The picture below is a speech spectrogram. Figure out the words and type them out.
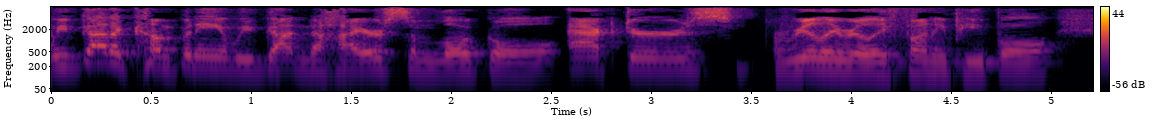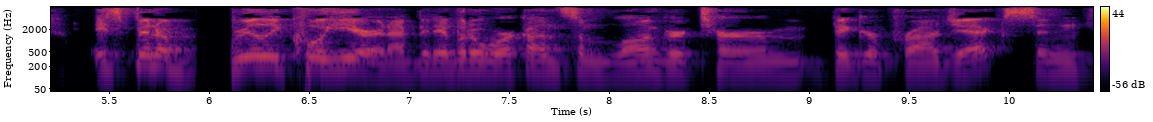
we've got a company and we've gotten to hire some local actors, really, really funny people. It's been a really cool year and I've been able to work on some longer term, bigger projects and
